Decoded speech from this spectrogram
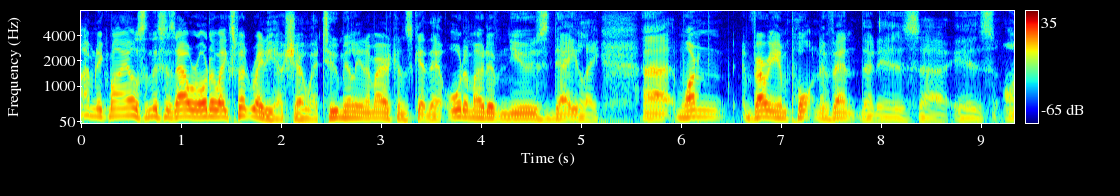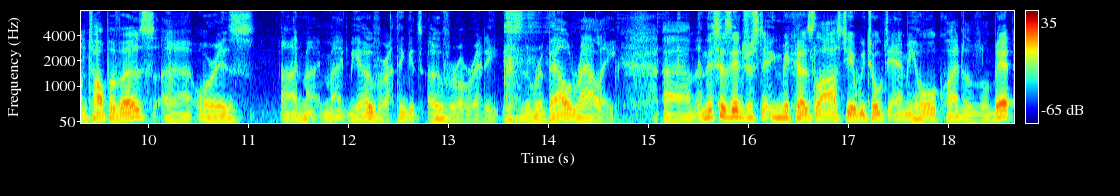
I'm Nick Miles, and this is our Auto Expert radio show, where two million Americans get their automotive news daily. Uh, one very important event that is uh, is on top of us, uh, or is I might might be over. I think it's over already. Is the Rebelle Rally, um, and this is interesting because last year we talked to Emme Hall quite a little bit.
